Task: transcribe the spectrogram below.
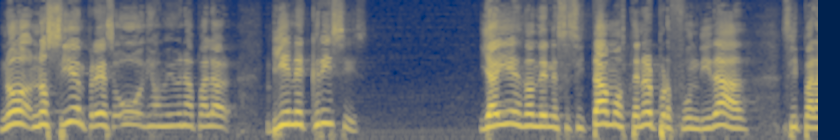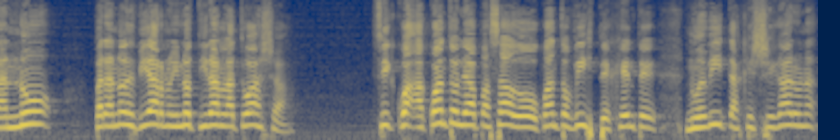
No, no siempre es, oh, Dios me dio una palabra. Viene crisis. Y ahí es donde necesitamos tener profundidad ¿sí? para, no, para no desviarnos y no tirar la toalla. ¿Sí? ¿A cuántos le ha pasado, cuántos viste, gente nuevitas que llegaron a,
